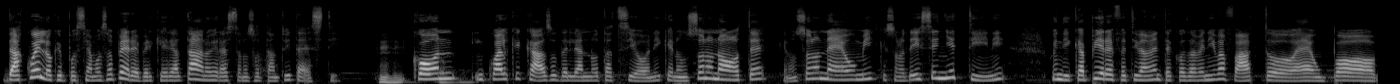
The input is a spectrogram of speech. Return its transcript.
da quello che possiamo sapere, perché in realtà a noi restano soltanto i testi, Mhm. con in qualche caso delle annotazioni che non sono note, che non sono neumi, che sono dei segnettini, quindi capire effettivamente cosa veniva fatto è un po'...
